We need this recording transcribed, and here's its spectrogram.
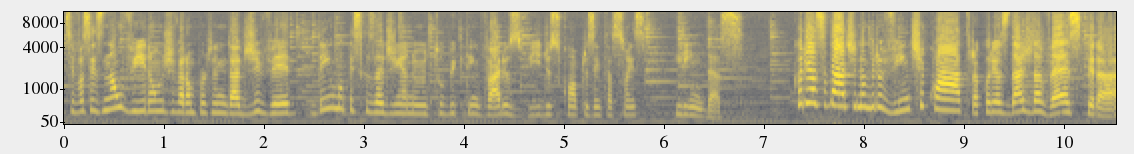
Se vocês não viram, tiveram oportunidade de ver, deem uma pesquisadinha no YouTube que tem vários vídeos com apresentações lindas. Curiosidade número 24, a curiosidade da véspera.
